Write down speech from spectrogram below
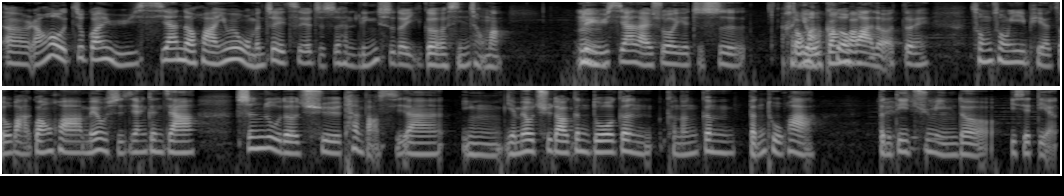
呃，然后就关于西安的话，因为我们这一次也只是很临时的一个行程嘛，对于西安来说也只是很走马游客化的，对，匆匆一瞥，走马观花，没有时间更加深入的去探访西安，嗯，也没有去到更多更可能更本土化、本地居民的一些点。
